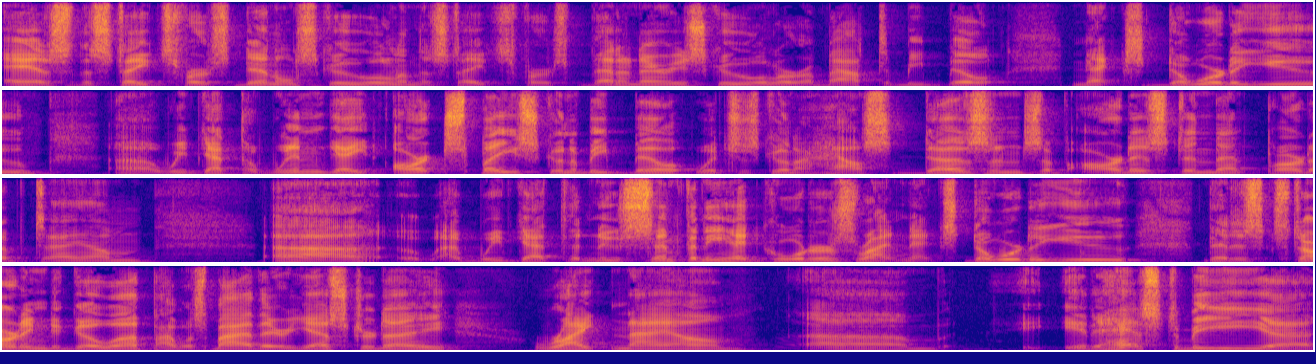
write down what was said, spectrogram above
as the state's first dental school and the state's first veterinary school are about to be built next door to you. Uh, we've got the Windgate Art Space going to be built, which is going to house dozens of artists in that part of town. Uh, we've got the new symphony headquarters right next door to you that is starting to go up. I was by there yesterday. Right now, um, it has to be uh,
